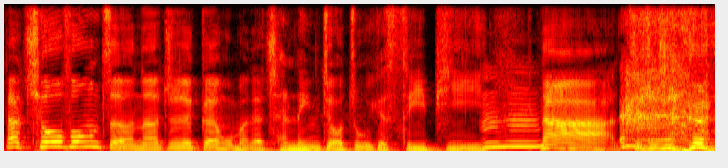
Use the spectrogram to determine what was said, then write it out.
那秋风泽呢，就是跟我们的陈零九组一个 CP，、那嗯这就是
